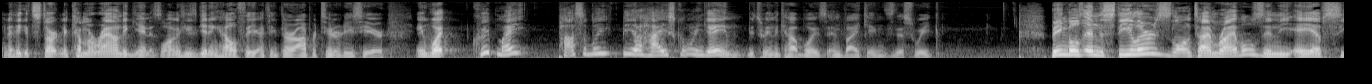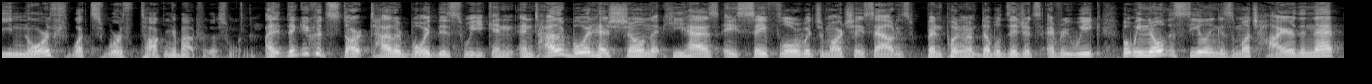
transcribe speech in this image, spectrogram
and I think it's starting to come around again. As long as he's getting healthy, I think there are opportunities here in what could might possibly be a high scoring game between the Cowboys and Vikings this week. Bengals and the Steelers, longtime rivals in the AFC North. What's worth talking about for this one? I think you could start Tyler Boyd this week, and and Tyler Boyd has shown that he has a safe floor with Ja'Marr Chase out. He's been putting up double digits every week, but we know the ceiling is much higher than that.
